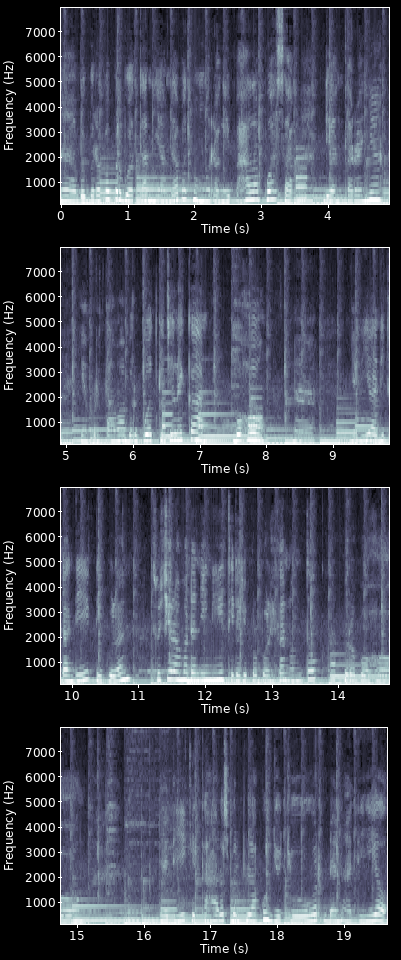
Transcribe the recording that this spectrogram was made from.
Nah, beberapa perbuatan yang dapat mengurangi pahala puasa, di antaranya yang pertama berbuat kejelekan, bohong. Nah, jadi adik-adik di bulan suci Ramadan ini tidak diperbolehkan untuk berbohong. Jadi kita harus berperilaku jujur dan adil.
